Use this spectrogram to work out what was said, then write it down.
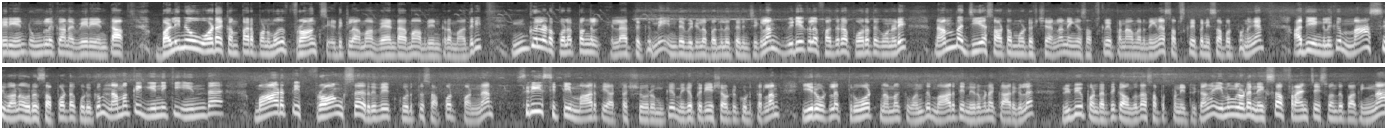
வேரியன்ட் உங்களுக்கான வேரியண்ட்டாக பலினோவோட கம்பேர் பண்ணும்போது ஃப்ராங்க்ஸ் எடுக்கலாமா வேண்டாமா அப்படின்ற மாதிரி உங்களோட குழப்பங்கள் எல்லாத்துக்குமே இந்த வீடியோவில் பதில் தெரிஞ்சுக்கலாம். வீடியோக்குள்ளே ஃபர்தராக போகிறதுக்கு முன்னாடி நம்ம ஜிஎஸ் ஆட்டோமோட்டிவ் சேனலை நீங்கள் சப்ஸ்கிரைப் பண்ணாமல் இருந்தீங்கன்னா சப்ஸ்கிரைப் பண்ணி சப்போர்ட் பண்ணுங்கள் அது எங்களுக்கு மாசிவான ஒரு சப்போர்ட்டை கொடுக்கும். நமக்கு இன்னைக்கு இந்த மாருதி ஃப்ராங்ஸை ரிவ்யூ கொடுத்து சப்போர்ட் பண்ண ஸ்ரீ சிட்டி மாருதி ஆட்டோ ஷோரூமுக்கு மிகப்பெரிய ஷவுட் கொடுத்துடலாம். ஈரோட்டில் த்ரூ நமக்கு வந்து மாருதி நிறுவன கார்களை ரிவ்யூ பண்ணுறதுக்கு அவங்க தான் சப்போர்ட் பண்ணிட்டு இருக்காங்க. இவங்களோட நெக்ஸா ஃப்ரான்ச்சைஸ் வந்து பார்த்தீங்கன்னா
